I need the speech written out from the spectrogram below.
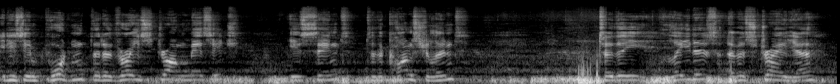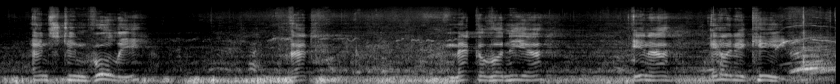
it is important that a very strong message is sent to the consulate, to the leaders of Australia and Stinvuli that Macedonia in a Elleniki.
